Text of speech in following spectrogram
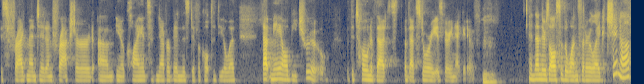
is fragmented and fractured. Um, you know clients have never been this difficult to deal with. That may all be true but the tone of that of that story is very negative. Mhm. and then there's also the ones that are like chin up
